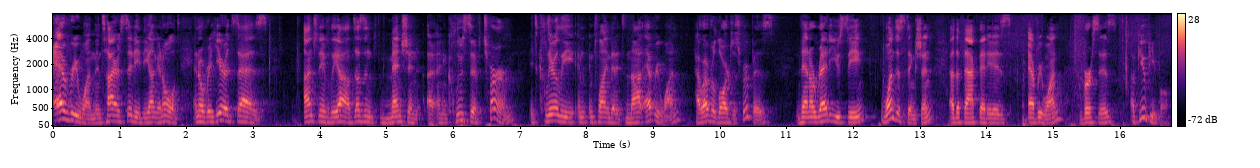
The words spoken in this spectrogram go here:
everyone, the entire city, the young and old, and over here it says Anshnev Lial doesn't mention a- an inclusive term, it's clearly im- implying that it's not everyone, however large this group is, then already you see one distinction, uh, the fact that it is everyone versus a few people.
